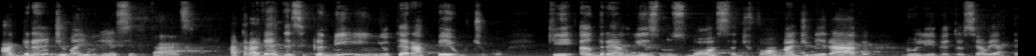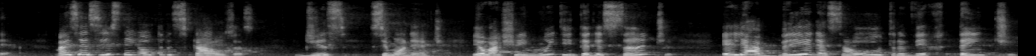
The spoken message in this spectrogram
A grande maioria se faz através desse caminho terapêutico que André Luiz nos mostra de forma admirável no livro Entre o Céu e a Terra. Mas existem outras causas, diz Simonetti. Eu achei muito interessante ele abrir essa outra vertente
